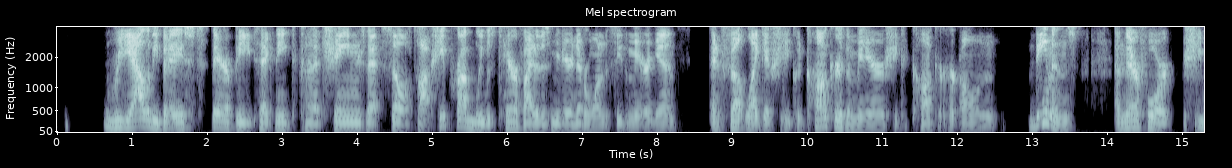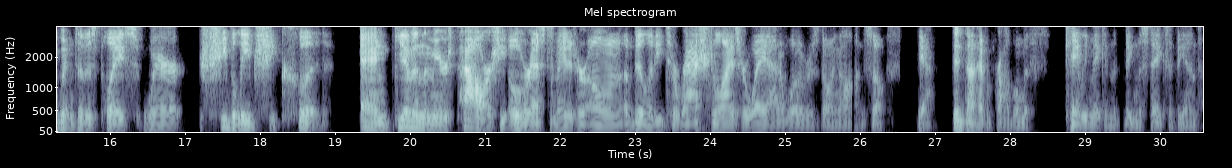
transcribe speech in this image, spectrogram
reality based therapy technique to kind of change that self talk. She probably was terrified of this mirror, never wanted to see the mirror again, and felt like if she could conquer the mirror, she could conquer her own demons. And therefore, she went into this place where she believed she could. And given the mirror's power, she overestimated her own ability to rationalize her way out of whatever was going on. So, yeah, did not have a problem with Kaylee making the big mistakes at the end.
